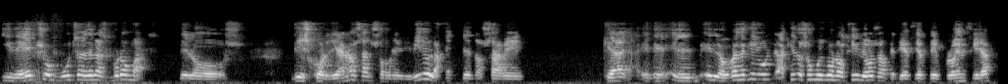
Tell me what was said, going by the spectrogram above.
Y de hecho, muchas de las bromas de los discordianos han sobrevivido. La gente no sabe que hay. el- lo que pasa es que aquí no son muy conocidos, aunque tienen cierta influencia.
